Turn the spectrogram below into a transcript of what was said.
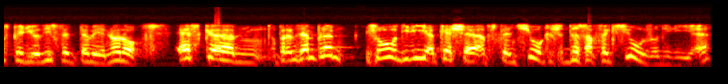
els periodistes també. No, no. És que, mm, per exemple, jo diria aquesta abstenció, aquesta desafecció, jo diria,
